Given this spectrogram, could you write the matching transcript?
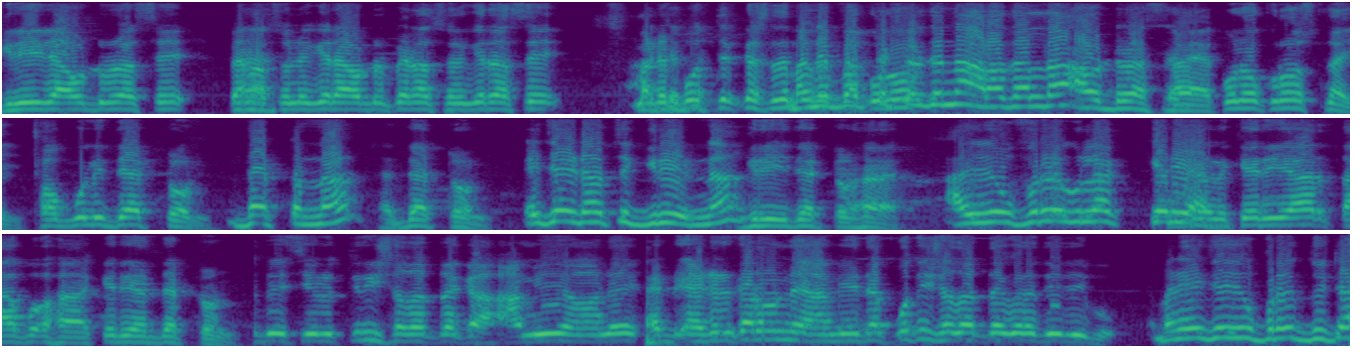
গ্রিল আউটডোর আছে। প্যানাসোনিকের আউটডোর প্যানাসোনিকের আছে। মানে আচ্ছা, প্রত্যেকটার সাথে মানে প্রত্যেকটা কোনো প্রত্যেকটার জন্য আলাদা আলাদা আউটডোর আছে। হ্যাঁ কোনো ক্রস নাই। সবগুলি দেড় টন দেড় টন না? হ্যাঁ দেড় টন এই যে এটা হচ্ছে গ্রিড না? গ্রিড দেড় টন হ্যাঁ। আর উপরে ওগুলা কেরিয়ার কেরিয়ার তারপর হ্যাঁ কেরিয়ার দেড় টন বেশি হলো তিরিশ হাজার টাকা। আমি অনেক কারণে আমি এটা পঁচিশ হাজার টাকা করে দিয়ে দিব। মানে এই যে উপরে দুইটা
